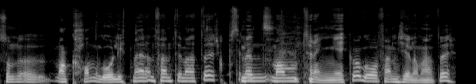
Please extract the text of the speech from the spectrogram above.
som, Man kan gå litt mer enn 50 meter, Absolutt. men man trenger ikke å gå 5 kilometer.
